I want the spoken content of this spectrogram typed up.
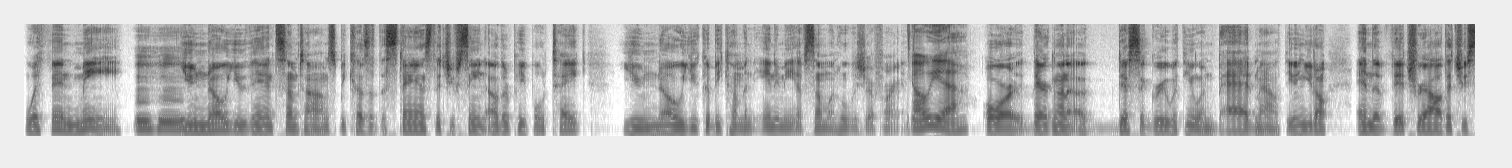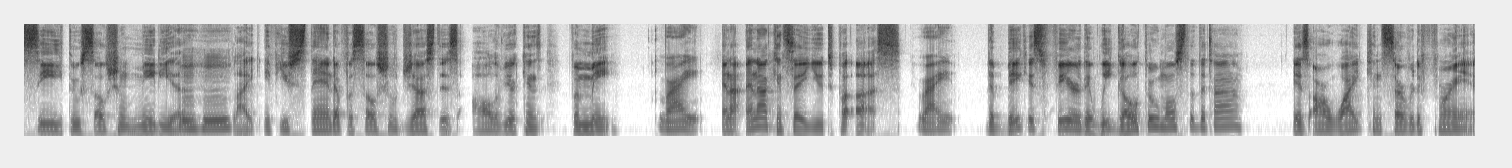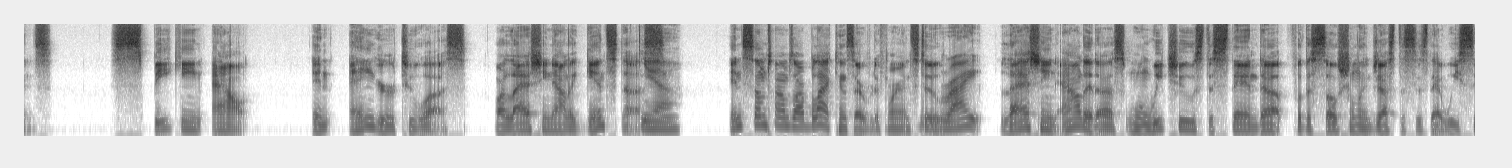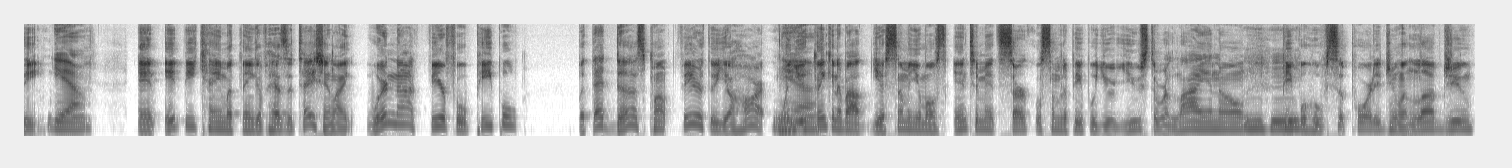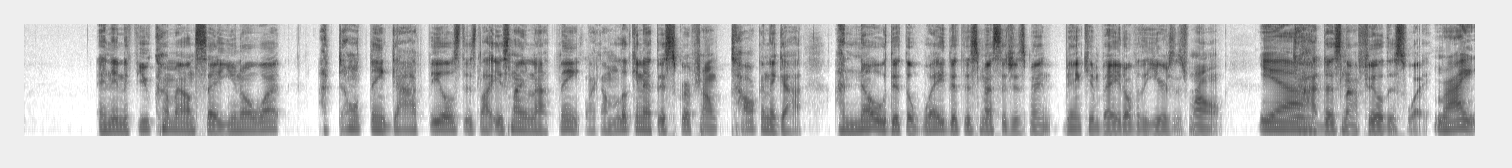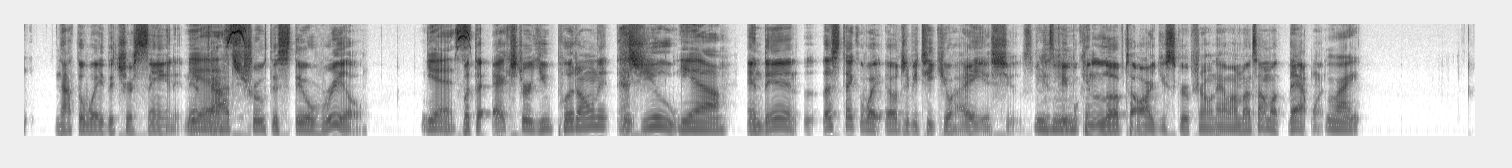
within me. Mhm. You know, you then sometimes, because of the stance that you've seen other people take, you know, you could become an enemy of someone who was your friend Oh yeah. or they're gonna uh, disagree with you and badmouth you, and you don't. And the vitriol that you see through social media, Mm-hmm. like if you stand up for social justice, all of your cons- for me, Right. and I and I can say you for us, Right. the biggest fear that we go through most of the time is our white conservative friends speaking out in anger to us or lashing out against us. Yeah. And sometimes our black conservative friends too Right. lashing out at us when we choose to stand up for the social injustices that we see. Yeah. And it became a thing of hesitation. Like, we're not fearful people, but that does pump fear through your heart. When Yeah. you're thinking about your, some of your most intimate circles, some of the people you're used to relying on, Mhm. people who've supported you and loved you. And then if you come out and say, you know what? I don't think God feels this. Like, it's not even I think. Like, I'm looking at this scripture, I'm talking to God. I know that the way that this message has been, been conveyed over the years is wrong. Yeah. God does not feel this way. Right. Not the way that you're saying it. Now, Yes. God's truth is still real, Yes. but the extra you put on it, that's you. yeah. And then let's take away LGBTQIA issues because Mhm. people can love to argue scripture on that one. I'm not talking about that one. Right.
